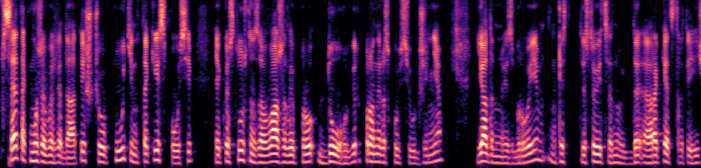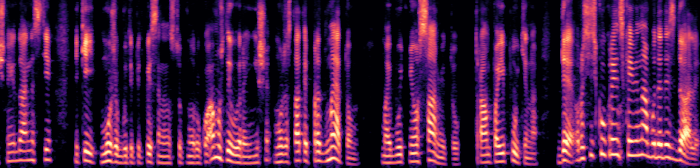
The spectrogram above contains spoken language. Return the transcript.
все так може виглядати, що Путін в такий спосіб, як ви слушно зауважили про договір про нерозповсюдження ядерної зброї, який стосується ну, ракет стратегічної дальності, який може бути підписаний наступного року, а можливо раніше, може стати предметом майбутнього саміту Трампа і Путіна, де російсько-українська війна буде десь далі.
